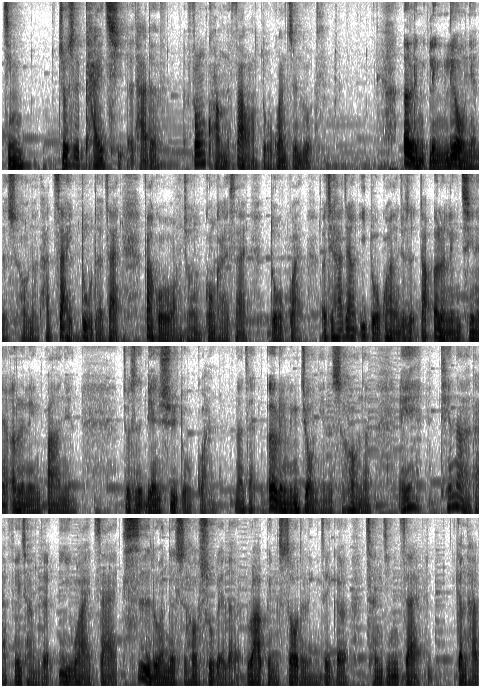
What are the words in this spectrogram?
经就是开启了他的疯狂的法网夺冠之路。二零零六年的时候呢，他再度的在法国网球公开赛夺冠，而且他这样一夺冠呢，就是到二零零七年、二零零八年就是连续夺冠。那在二零零九年的时候呢，诶。天呐，他非常的意外，在四轮的时候输给了 Robin Soderling 这个曾经在跟他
